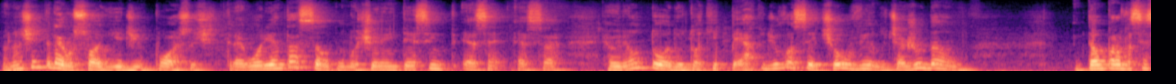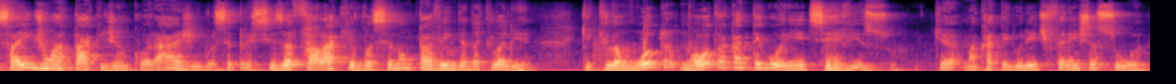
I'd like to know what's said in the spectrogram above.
Eu não te entrego só guia de impostos, eu te entrego orientação, como eu te orientei essa, essa reunião toda. Eu estou aqui perto de você, te ouvindo, te ajudando. Então, para você sair de um ataque de ancoragem, você precisa falar que você não está vendendo aquilo ali. Que aquilo é um outro, uma outra categoria de serviço, que é uma categoria diferente da sua.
